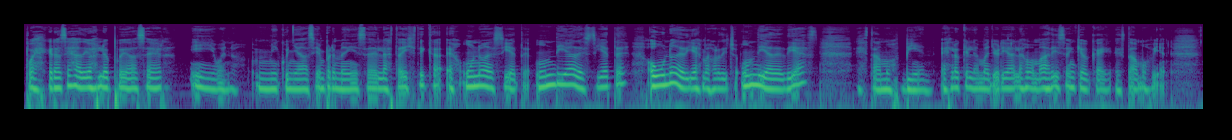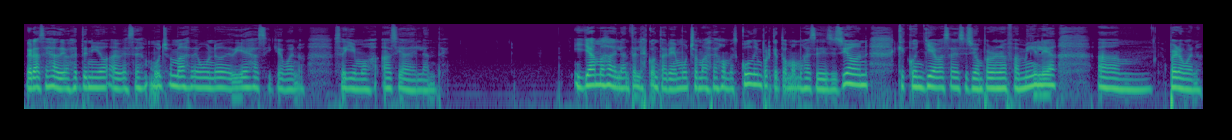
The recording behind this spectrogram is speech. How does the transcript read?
Pues gracias a Dios lo he podido hacer y bueno, mi cuñada siempre me dice, la estadística es uno de siete, un día de siete, o uno de diez, mejor dicho, un día de diez, estamos bien. Es lo que la mayoría de las mamás dicen que, ok, estamos bien. Gracias a Dios he tenido a veces mucho más de uno de diez, así que bueno, seguimos hacia adelante. Y ya más adelante les contaré mucho más de homeschooling porque tomamos esa decisión, qué conlleva esa decisión para una familia. pero bueno,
